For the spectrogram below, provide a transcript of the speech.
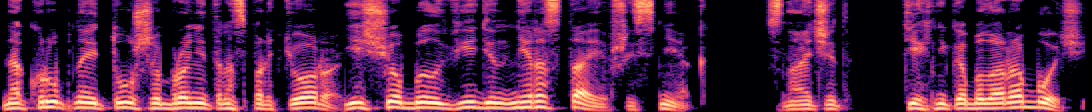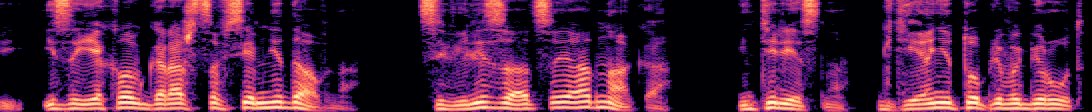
На крупной туше бронетранспортера еще был виден не растаявший снег. Значит, техника была рабочей и заехала в гараж совсем недавно. Цивилизация, однако. Интересно, где они топливо берут?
